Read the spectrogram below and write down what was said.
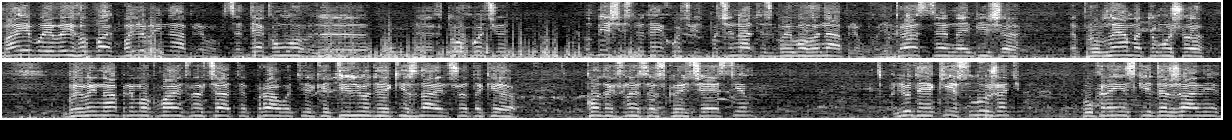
Має бойовий гопак, бойовий напрямок. Це те, кому е, е, хто хочуть, ну, більшість людей хочуть починати з бойового напрямку. Якраз це найбільша проблема, тому що бойовий напрямок мають вивчати право тільки ті люди, які знають, що таке кодекс лицарської честі, люди, які служать українській державі.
